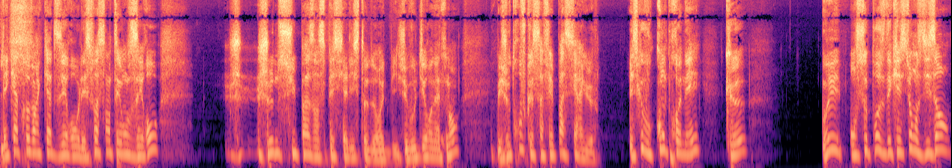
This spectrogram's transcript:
les 84-0, les 71-0. Je, je ne suis pas un spécialiste de rugby, je vais vous le dire honnêtement, mais je trouve que ça fait pas sérieux. Est-ce que vous comprenez que oui, on se pose des questions en se disant,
